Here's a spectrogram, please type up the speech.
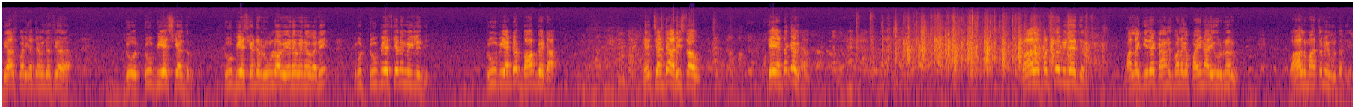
బీఆర్ఎస్ పార్టీ గత్యమని తెలుసు కదా? టూ టూ బిహెచ్కే అందరు టూ బిహెచ్కే అంటే రూమ్లో అవి ఏడవైనావు కానీ ఇప్పుడు టూ బిహెచ్కేనే మిగిలింది. టూ బి అంటే బాబ్ బేట. హెచ్ అంటే హరీష్ రావు. కే అంటే కవిత. వాళ్ళ పరిస్థితి వీలవుతుంది మళ్ళీ గిదే కాంగ్రెస్ వాళ్ళకి పైన ఐదుగురు ఉన్నారు. వాళ్ళు మాత్రమే మిగులుతారు ఆరు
